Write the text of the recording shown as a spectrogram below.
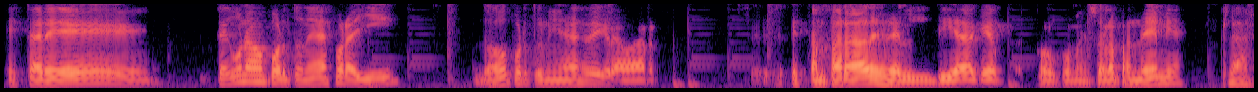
estaré, tengo unas oportunidades por allí, dos oportunidades de grabar, están paradas desde el día que comenzó la pandemia, Claro,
